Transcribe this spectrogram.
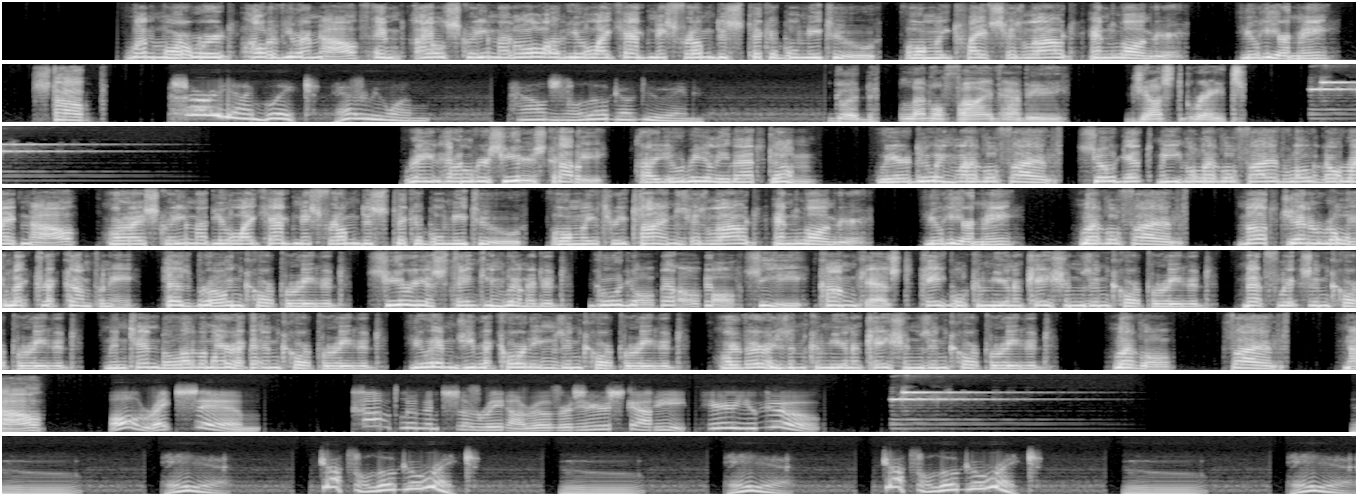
One more word out of your mouth and I'll scream at all of you like Agnes from Despicable Me 2, only twice as loud and longer. You hear me? Stop. Sorry I'm late, everyone. How's the logo doing? Good, level 5 Abby. Just great. Raid overseer Scotty, are you really that dumb? We're doing level 5, so get me the level 5 logo right now, or I scream at you like Agnes from Despicable Me 2, only three times as loud and longer. You hear me? Level 5. Not General Electric Company, Hasbro Incorporated, Serious Thinking Limited, Google LLC, Comcast Cable Communications Incorporated, Netflix Incorporated, Nintendo of America Incorporated, UMG Recordings Incorporated, or Verizon Communications Incorporated. Level 5. Now, All right, Sam. Compliments of Radar over here, Scotty. Here you go. Yeah. Got the logo right. Yeah. Got the logo right. Yeah.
